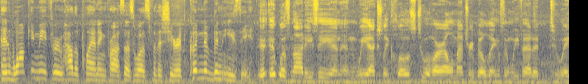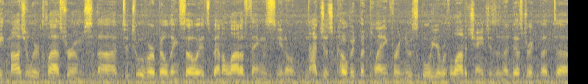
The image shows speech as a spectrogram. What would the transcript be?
And walking me through how the planning process was for this year, it couldn't have been easy. It, it was not easy, and, and, we actually closed two of our elementary buildings, and we've added two eight modular classrooms uh, to two of our buildings. So it's been a lot of things, you know, not just COVID, but planning for a new school year with a lot of changes in the district. But uh,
